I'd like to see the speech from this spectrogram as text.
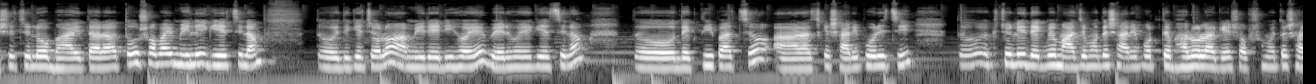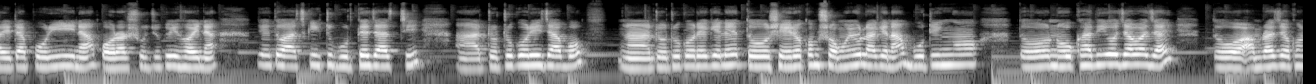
এসেছিল, ভাই, তারা, তো সবাই মিলেই গিয়েছিলাম। তো ওইদিকে চলো, আমি রেডি হয়ে বের হয়ে গিয়েছিলাম। তো দেখতেই পাচ্ছ, আর আজকে শাড়ি পরেছি। তো অ্যাকচুয়ালি দেখবে মাঝে মধ্যে শাড়ি পরতে ভালো লাগে সব সময় তো শাড়িটা পরিই না, পরার সুযোগই হয় না। যেহেতু আজকে একটু ঘুরতে যাচ্ছি, আর টোটো করেই যাব। টোটো করে গেলে তো সেই রকম সময়ও লাগে না বোটিংও তো নৌকা দিয়েও যাওয়া যায়। তো আমরা যখন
